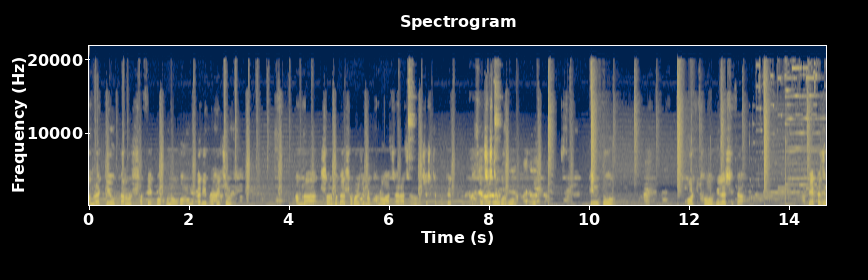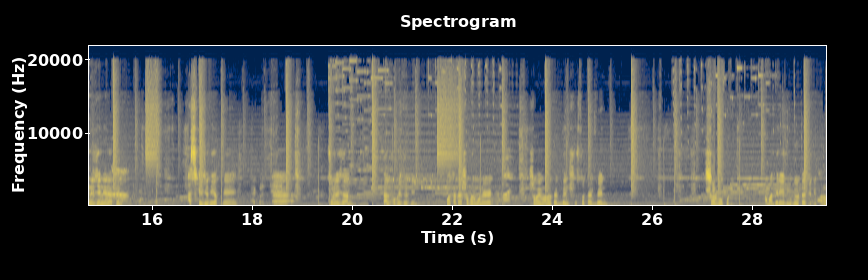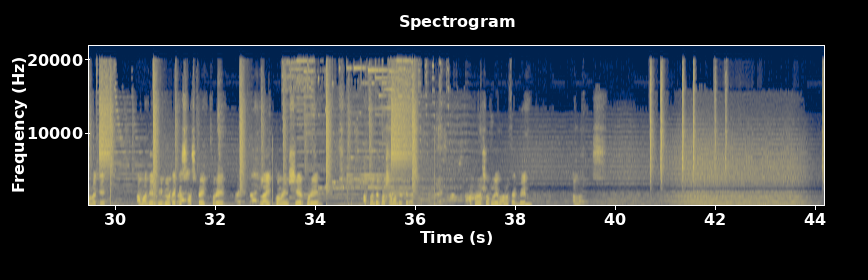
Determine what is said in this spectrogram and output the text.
আমরা কেউ কারোর সাথে কখনো অহংকারী ভাবে চলবো না। আমরা সর্বদা সবার জন্য ভালো আচার আচরণ চেষ্টা করতে, চেষ্টা করব। কিন্তু অর্থ বিলাসিতা। আপনি একটা জিনিস জেনে রাখেন, আজকে যদি আপনি চলে যান, কাল হবে দুদিন। কথাটা সবার মনে রাখবেন। সবাই ভালো থাকবেন, সুস্থ থাকবেন। সর্বোপরি আমাদের এই ভিডিওটা যদি ভালো লাগে, আমাদের ভিডিওটাকে সাবস্ক্রাইব করে লাইক কমেন্ট শেয়ার করে আপনাদের পাশে আমাদেরকে রাখবেন। আপনারা সকলেই ভালো থাকবেন। আল্লাহ হাফিজ।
